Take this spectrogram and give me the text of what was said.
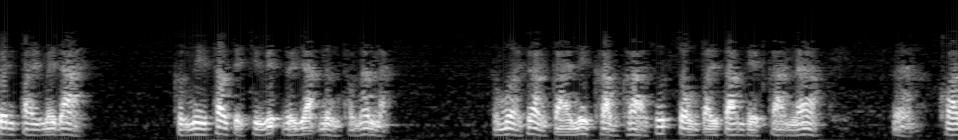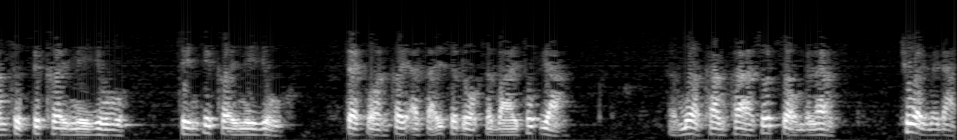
เป็นไปไม่ได้ก็มีเท่าแต่ชีวิตระยะหนึ่งเท่านั้นแหละเมื่อร่างกายนี้คลำคลาสุดโทรมไปตามเหตุการณ์แล้วความสุขที่เคยมีอยู่สิ่งที่เคยมีอยู่ แต่ก่อนเคยอาศัยสะดวกสบายทุกอย่าง เมื่อคลำคลาสุดโทรมไปแล้ว ช่วยไม่ได้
